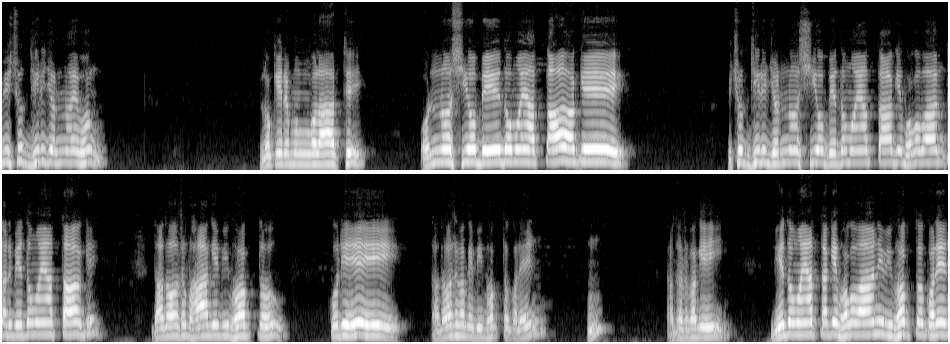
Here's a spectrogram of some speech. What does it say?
বিশুদ্ধির জন্য এবং লোকের মঙ্গলার্থে অন্য স্বীয় বেদময় আত্মাকে বিশুদ্ধির জন্য স্বীয় বেদময় আত্মাকে, ভগবান তার বেদময় আত্মাকে দ্বাদশ ভাগে বিভক্ত করে দ্বাদশ ভাগে বিভক্ত করেন, হুম? দ্বাদশ ভাগেই বেদময় আত্মাকে ভগবান বিভক্ত করেন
